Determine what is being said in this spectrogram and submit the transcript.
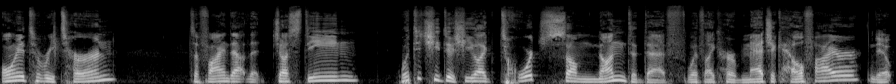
only to return to find out that Justine. What did she do? She like torched some nun to death with like her magic hellfire, yep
